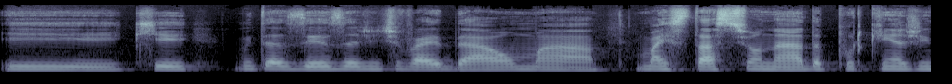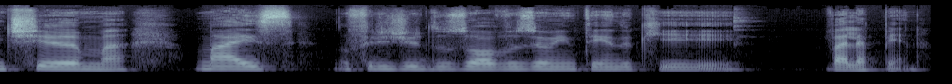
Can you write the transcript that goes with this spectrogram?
e que muitas vezes a gente vai dar uma, uma estacionada por quem a gente ama, mas no frigir dos ovos eu entendo que vale a pena.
